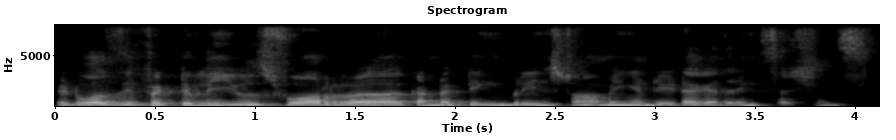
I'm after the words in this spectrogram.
It was effectively used for conducting brainstorming and data gathering sessions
